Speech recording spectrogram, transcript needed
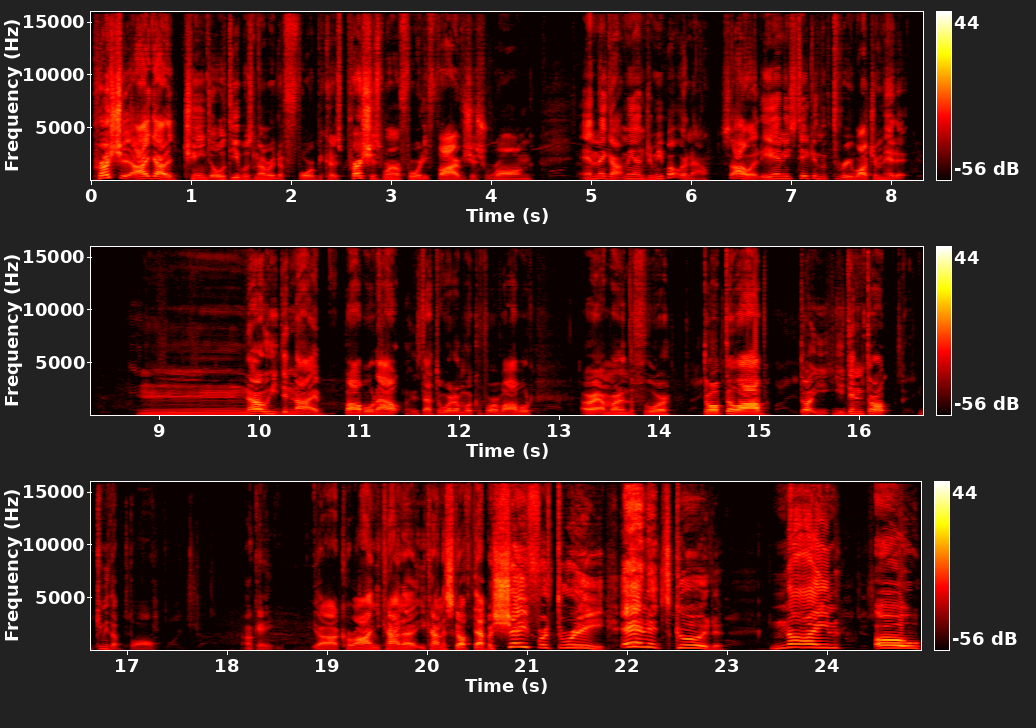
Precious, I got to change Oladipo's number to 4 because Precious wearing 45 is just wrong. And they got me on Jimmy Butler now. Solid. And he's taking the 3. Watch him hit it. Mm, no, he did not. It bobbled out. Is that the word I'm looking for? Bobbled. All right, I'm running the floor. Throw up the lob. Throw, you, you didn't throw up. Give me the ball. Okay, uh, Karan, you kind of you kind of scuffed that, but Shai for three, and it's good. 9-0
